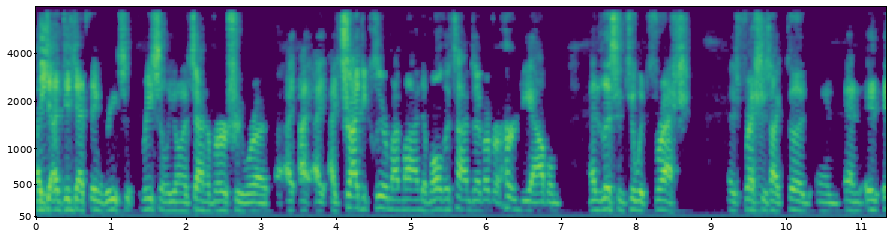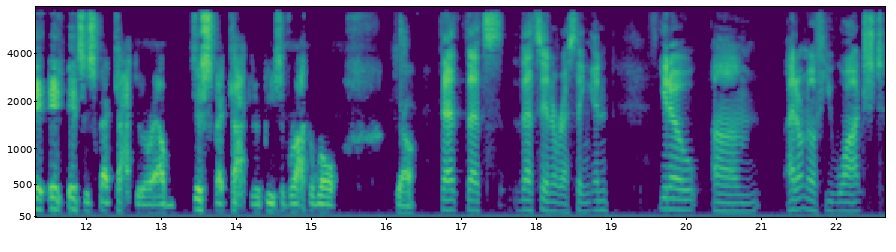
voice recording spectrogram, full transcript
I, The- I did that thing rec- recently on its anniversary where I, I, I, I tried to clear my mind of all the times I've ever heard the album and listened to it fresh. as fresh Mhm. as I could, and and it, it, it it's a spectacular album, just spectacular piece of rock and roll. So That that's that's interesting, and you know, um, I don't know if you watched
